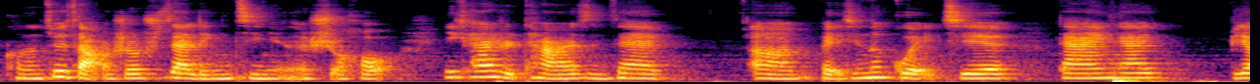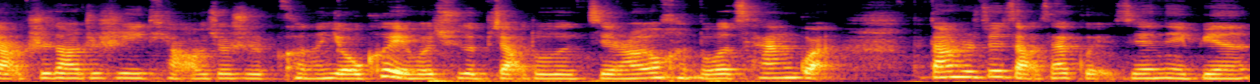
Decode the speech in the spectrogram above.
可能最早的时候是在零几年的时候。一开始他儿子在啊北京的簋街，大家应该比较知道，这是一条就是可能游客也会去的比较多的街，然后有很多的餐馆。他当时最早在簋街那边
